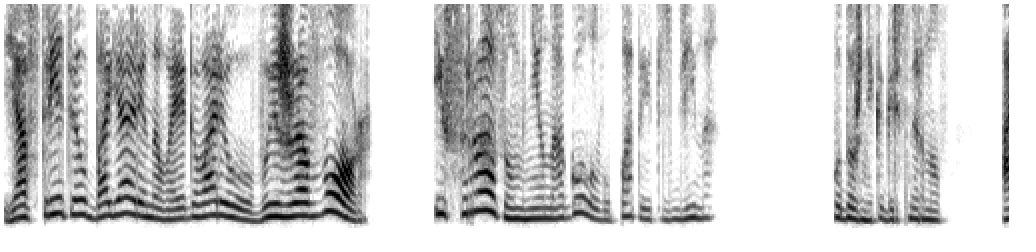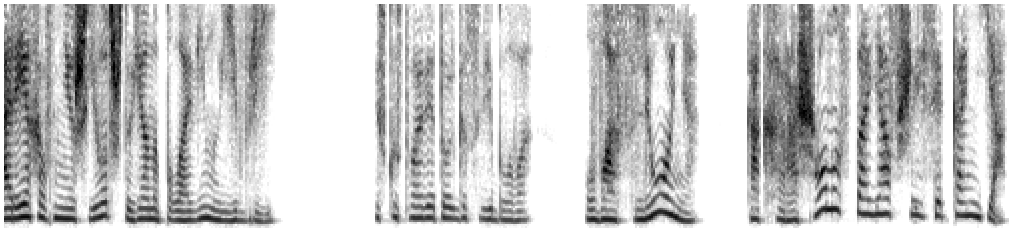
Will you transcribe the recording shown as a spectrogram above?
Я встретил Бояринова и говорю, «Вы же вор!» И сразу мне на голову падает льдина. Художник Игорь Смирнов. Орехов мне шьет, что я наполовину еврей. Искусствовед Ольга Свиблова. У вас, Леня, как хорошо настоявшийся коньяк.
